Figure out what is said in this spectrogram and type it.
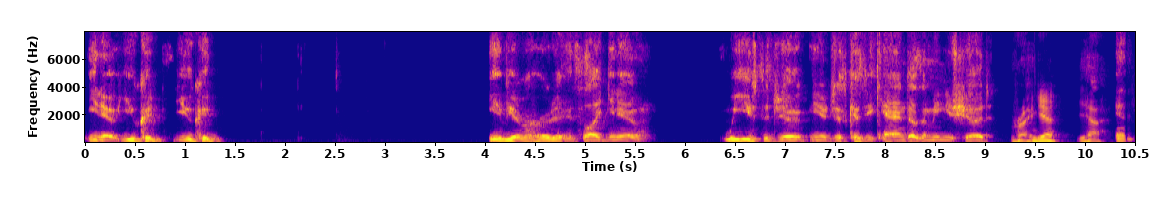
you know you could you could. Have you ever heard it? It's like you know, we used to joke, you know, just because you can doesn't mean you should. Right. Yeah, Yeah. And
